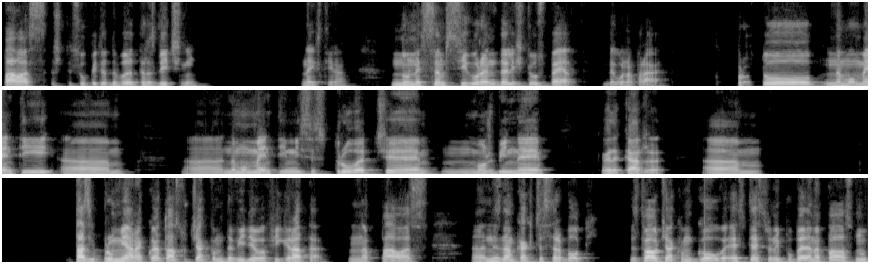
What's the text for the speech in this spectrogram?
Палас ще се опитат да бъдат различни, наистина, но не съм сигурен дали ще успеят да го направят. Просто на моменти, на моменти ми се струва, че може би не, как да кажа, тази промяна, която аз очаквам да видя в играта на Палас, не знам как ще сработи. Затова очаквам голове. Естествено и победа на Палас, но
